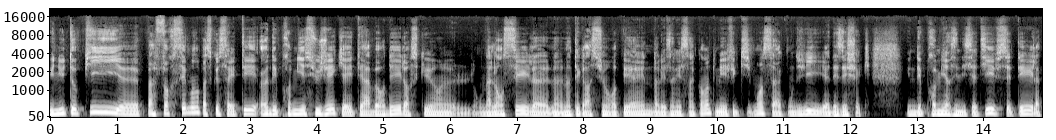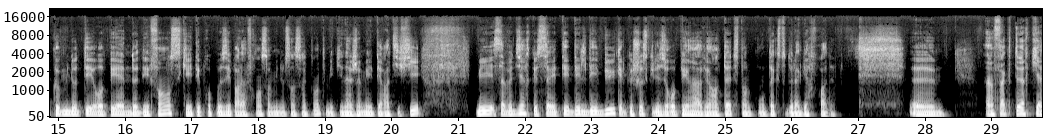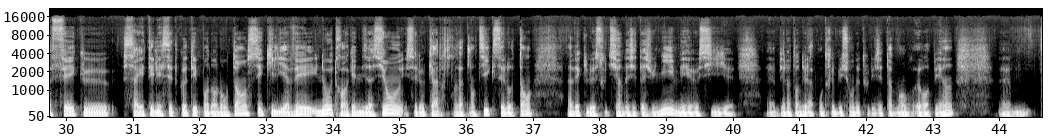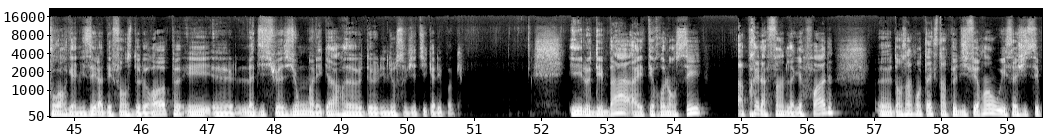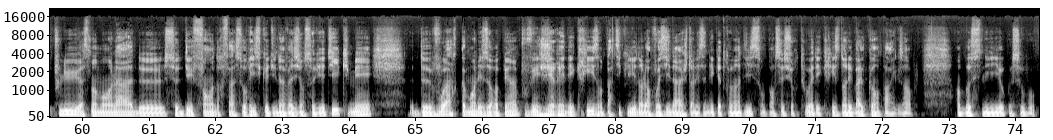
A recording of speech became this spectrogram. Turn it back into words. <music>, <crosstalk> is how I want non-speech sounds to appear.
une utopie, euh, pas forcément, parce que ça a été un des premiers sujets qui a été abordé lorsque on, a lancé l'intégration européenne dans les années 50, mais effectivement, ça a conduit à des échecs. Une des premières initiatives, c'était la communauté européenne de défense qui a été proposée par la France en 1950, mais qui n'a jamais été ratifiée. Mais ça veut dire que ça a été dès le début quelque chose que les Européens avaient en tête dans le contexte de la guerre froide. Euh, un facteur qui a fait que ça a été laissé de côté pendant longtemps, c'est qu'il y avait une autre organisation, c'est le cadre transatlantique, c'est l'OTAN, avec le soutien des États-Unis, mais aussi, euh, bien entendu, la contribution de tous les États membres européens, euh, pour organiser la défense de l'Europe et euh, la dissuasion à l'égard de l'Union soviétique à l'époque. Et le débat a été relancé après la fin de la guerre froide, euh, dans un contexte un peu différent où il s'agissait plus à ce moment-là de se défendre face au risque d'une invasion soviétique, mais de voir comment les Européens pouvaient gérer des crises, en particulier dans leur voisinage. Dans les années 90, on pensait surtout à des crises dans les Balkans, par exemple, en Bosnie, au Kosovo.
